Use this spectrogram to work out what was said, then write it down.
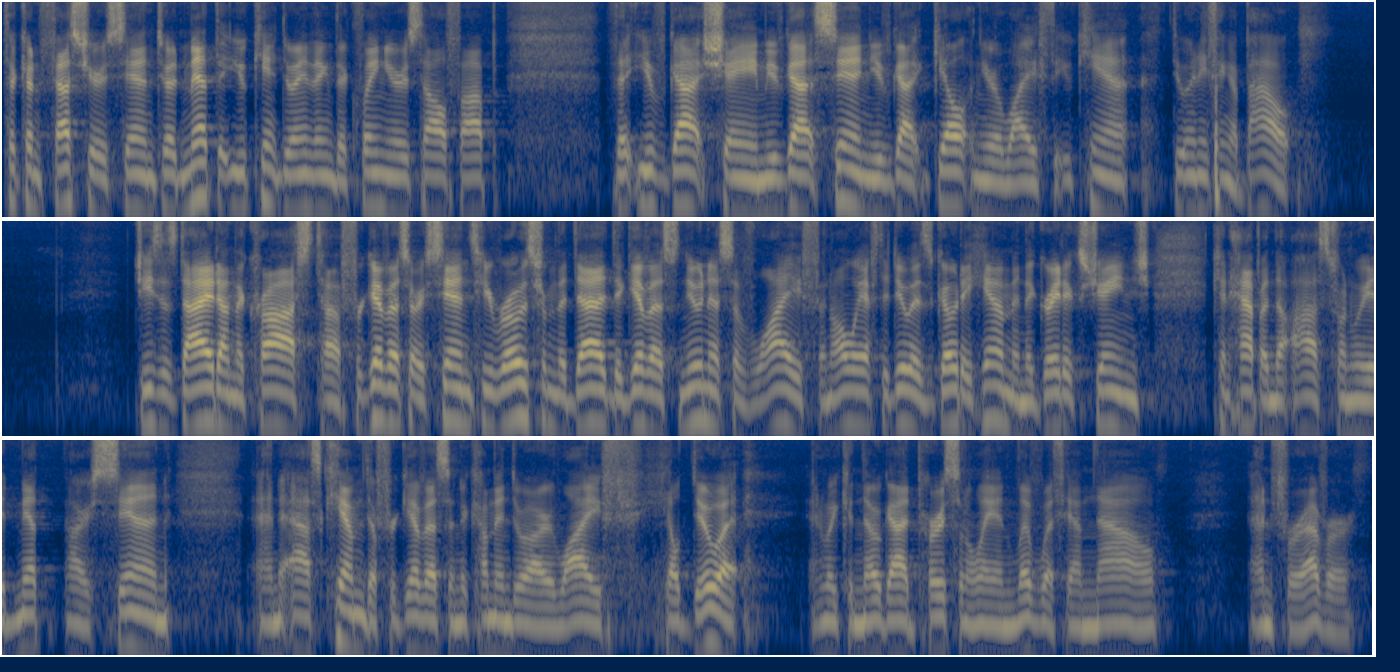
to confess your sin, to admit that you can't do anything to clean yourself up, that you've got shame, you've got sin, you've got guilt in your life that you can't do anything about. Jesus died on the cross to forgive us our sins. He rose from the dead to give us newness of life. And all we have to do is go to Him, and the great exchange can happen to us when we admit our sin and ask Him to forgive us and to come into our life. He'll do it, and we can know God personally and live with Him now and forever.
